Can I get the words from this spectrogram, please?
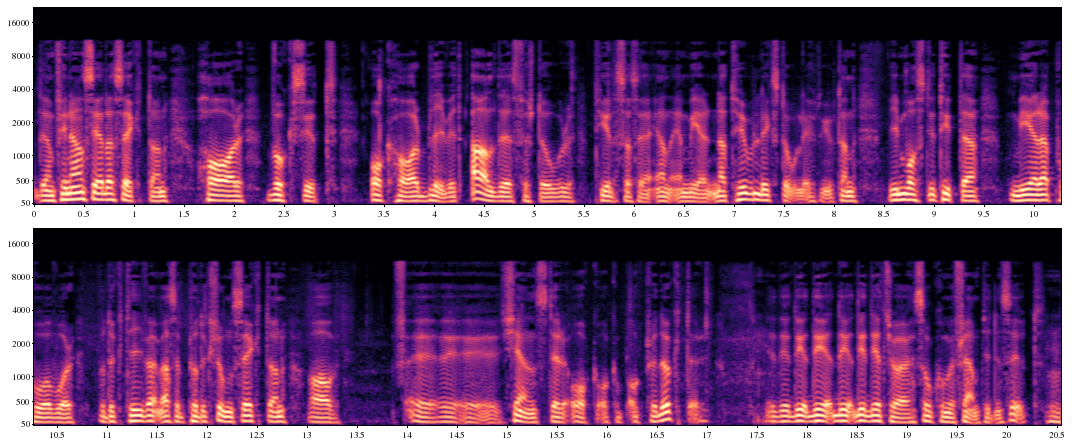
den finansiella sektorn har vuxit och har blivit alldeles för stor till så att säga, en, en mer naturlig storlek. Utan vi måste titta mera på vår produktiva, alltså produktionssektorn av Eh, eh, eh, tjänster och, och, och produkter. Det, det, det, det, det, tror jag, så kommer framtiden se ut. Mm.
